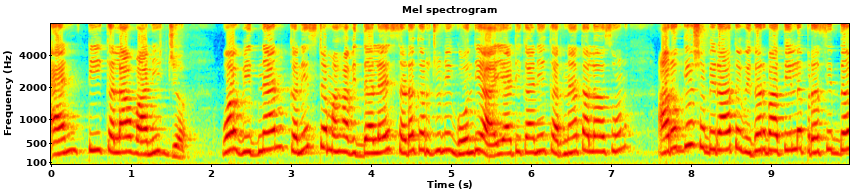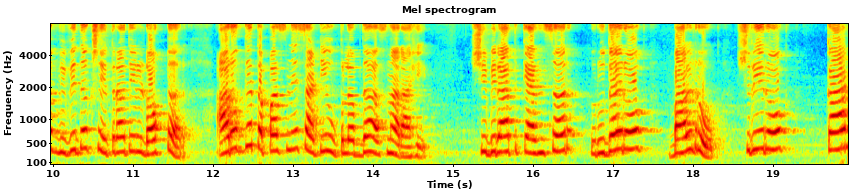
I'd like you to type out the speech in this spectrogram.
अँड टी कला वाणिज्य व विज्ञान कनिष्ठ महाविद्यालय सडक अर्जुनी गोंदिया या ठिकाणी करण्यात आलं असून आरोग्य शिबिरात विदर्भातील प्रसिद्ध विविध क्षेत्रातील डॉक्टर आरोग्य तपासणीसाठी उपलब्ध असणार आहे. शिबिरात कॅन्सर हृदयरोग बालरोग श्रीरोग कान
